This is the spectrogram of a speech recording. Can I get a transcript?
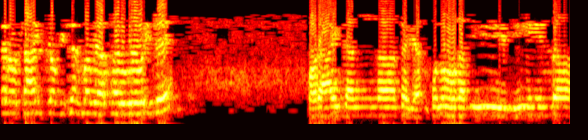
কেন সাহায্য বিশেষভাবে আপনার উপরে হয়েছে ورأيت الناس يدخلون في دين الله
